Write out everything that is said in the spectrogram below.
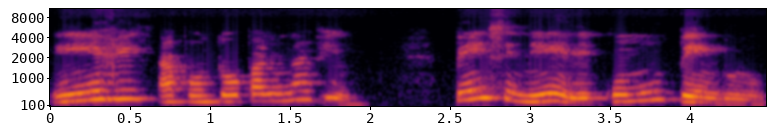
Henry apontou para o navio. Pense nele como um pêndulo.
